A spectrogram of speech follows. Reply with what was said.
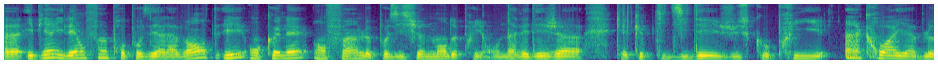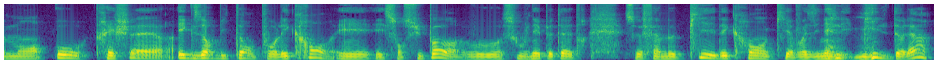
Euh, eh bien, il est enfin proposé à la vente et on connaît enfin le positionnement de prix. On avait déjà quelques petites jusqu'au prix incroyablement haut, très cher, exorbitant pour l'écran et, son support. Vous vous souvenez peut-être ce fameux pied d'écran qui avoisinait les 1000 dollars?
